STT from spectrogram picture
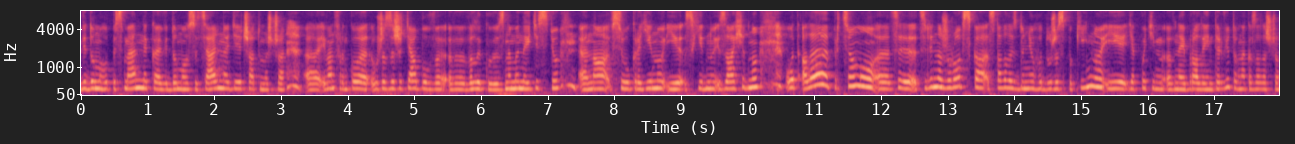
відомого письменника, відомого соціального діяча, тому що Іван Франко вже за життя був великою знаменитістю на всю Україну і східну, і західну. От, але при цьому це Целіна Журовська ставилась до нього дуже спокійно, і як потім в неї брали інтерв'ю, то вона казала, що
